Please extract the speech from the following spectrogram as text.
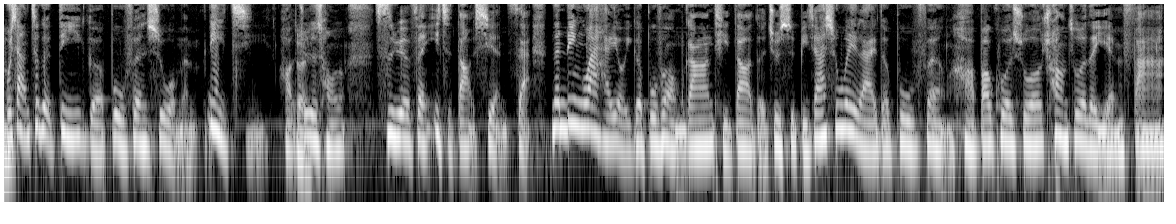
我想这个第一个部分是我们立即好，就是从四月份一直到现在。那另外还有一个部分，我们刚刚提到的，就是比较是未来的部分，好，包括说创作的研发，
